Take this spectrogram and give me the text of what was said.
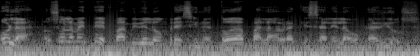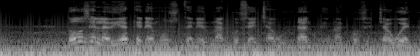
Hola, no solamente de pan vive el hombre, sino de toda palabra que sale de la boca de Dios. Todos en la vida queremos tener una cosecha abundante, una cosecha buena.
